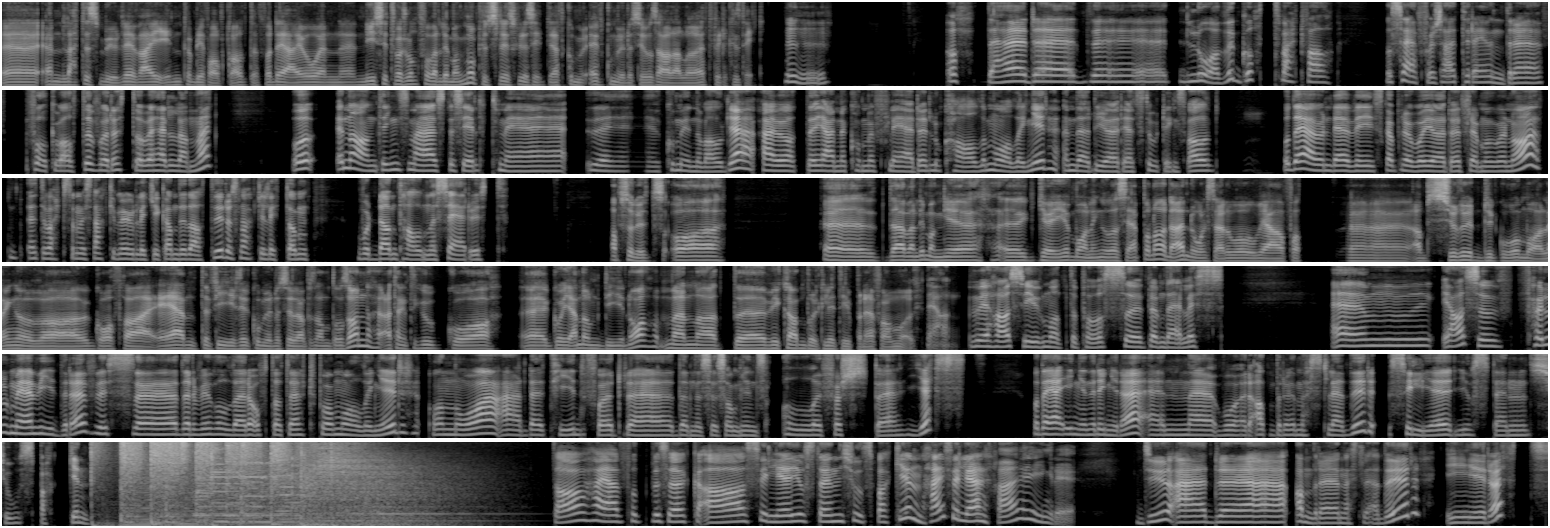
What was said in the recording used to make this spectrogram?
Uh, en lettest mulig vei inn til å bli folkevalgte. For det er jo en ny situasjon for veldig mange å plutselig skulle sitte i et, kommun et kommunestyresal eller et fylkesting. Mm. Åh, det er det, Det lover godt, i hvert fall, å se for seg 300 folkevalgte for Rødt over hele landet. Og en annen ting som er spesielt med eh, kommunevalget, er jo at det gjerne kommer flere lokale målinger enn det det gjør i et stortingsvalg. Og det er vel det vi skal prøve å gjøre fremover nå, etter hvert som vi snakker med ulike kandidater, og snakker litt om hvordan tallene ser ut. Absolutt. Og eh, det er veldig mange eh, gøye målinger å se på nå. Det er noen steder hvor vi har fått eh, absurd gode målinger og går fra én til fire kommunestyrerepresentanter og sånn. Jeg tenkte ikke å gå, eh, gå gjennom de nå, men at eh, vi kan bruke litt tid på det framover. Ja, vi har syv måneder på oss eh, fremdeles. Em, ja, så følg med videre hvis uh, dere vil holde dere oppdatert på målinger. Og nå er det tid for uh, denne sesongens aller første gjest. Og det er ingen ringere enn uh, vår andre nestleder, Silje Jostein Kjos Bakken. Da har jeg fått besøk av Silje Jostein Kjosbakken. Hei, Silje. Hei, Ingrid. Du er eh, andre nestleder i Rødt.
